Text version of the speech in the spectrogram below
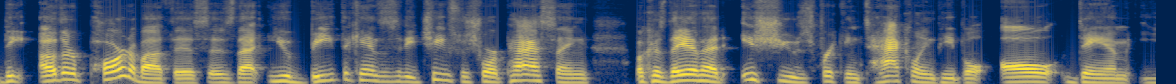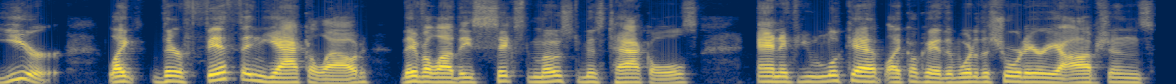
the other part about this is that you beat the Kansas City Chiefs with short passing because they have had issues freaking tackling people all damn year. Like they're fifth in YAC allowed. They've allowed these sixth most missed tackles. And if you look at like, okay, then what are the short area options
